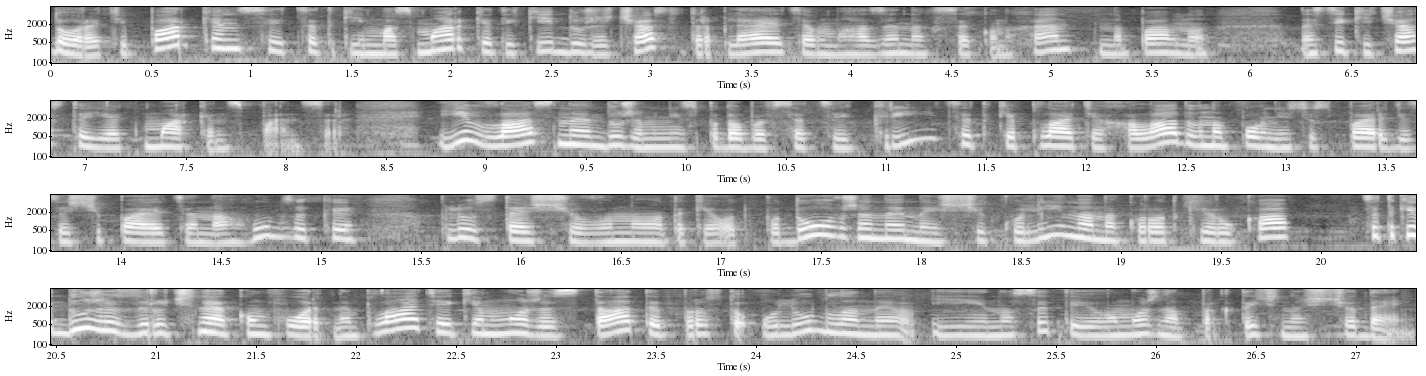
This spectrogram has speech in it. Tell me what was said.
Dorothy Parkins, і це такий мас-маркет, який дуже часто трапляється в магазинах секонд-хенд. Напевно, настільки часто, як Mark Spencer. І, власне, дуже мені сподобався цей крій. Це таке плаття халат, воно повністю спереді защіпається на гудзики, плюс те, що воно таке от подовжене, нижче коліна, на короткий рукав. Це таке дуже зручне, комфортне плаття, яке може стати просто улюбленим і носити його можна практично щодень.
